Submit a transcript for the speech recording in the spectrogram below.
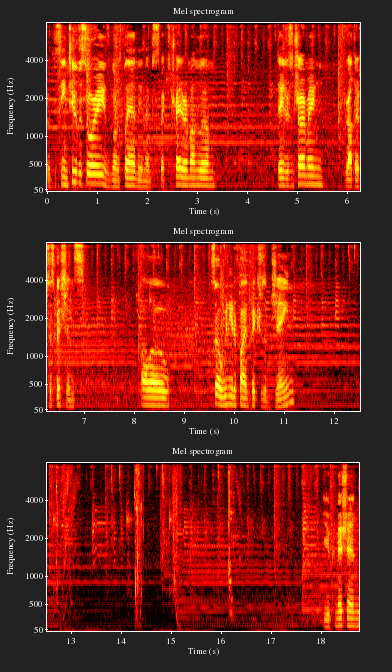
With the scene 2 of the story, is going as planned, leading them to suspect a traitor among them. Dangerous and charming, forgot their suspicions. Hollow. So we need to find pictures of Jane. View commission.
